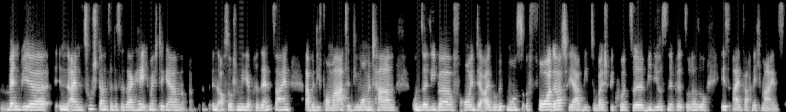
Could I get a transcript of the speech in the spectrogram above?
wenn wir in einem Zustand sind, dass wir sagen, hey, ich möchte gern in, auf Social Media präsent sein, aber die Formate, die momentan unser lieber Freund der Algorithmus fordert, ja, wie zum Beispiel kurze Videosnippets oder so, ist einfach nicht meins.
